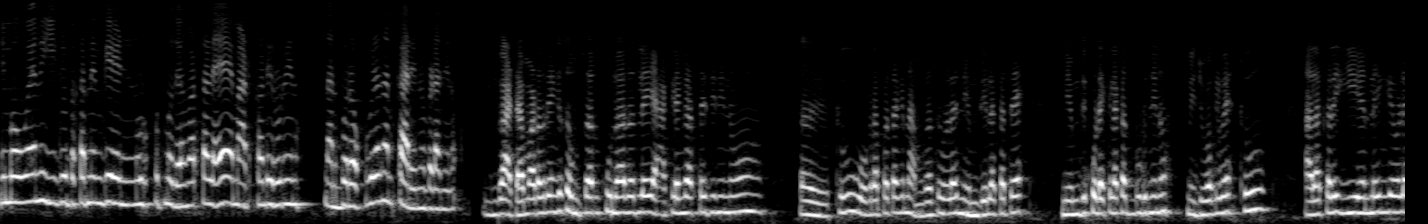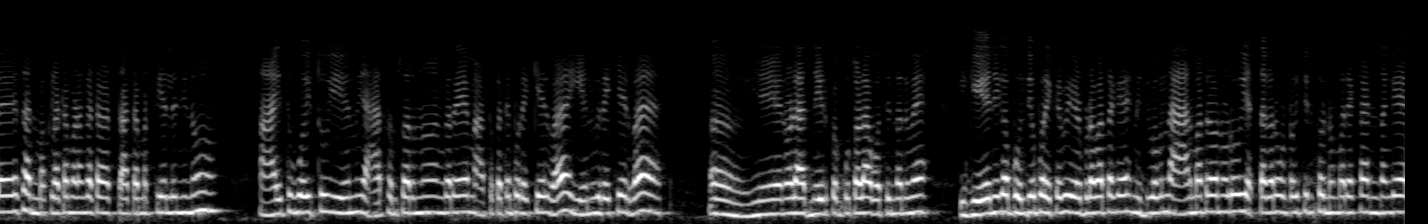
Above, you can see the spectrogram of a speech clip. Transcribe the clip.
ನಿಮ್ಮ ಹೂವೇನು ಈಗ ಬೇಕಾದ್ರೆ ನಿಮಗೆ ನುಡ್ಬಿಟ್ಟು ಮದುವೆ ಮಾಡ್ತಾಳೆ, ಮಾಡ್ಕೊಂಡಿರು ನೀನು. ನಾನು ಬರೋಕ್ಕೂ ನಾನು ಕಾರಿನೂ ಬಿಡ ನೀನು. ಹಿಂಗೆ ಆಟ ಮಾಡಿದ್ರೆ ಹಿಂಗೆ ಸಂಸಾರ ಕೂಲ್ ಆದ್ರೆ ಯಾಕೆ ಹೆಂಗೆ ಇದ್ದೀನಿ ನೀನು? ಥೂ ಹೋಗ್ರಪ್ಪತ್ತಾಗ ನಮ್ಗಂತೂ ಒಳ್ಳೆ ನೆಮ್ಮದಿ ಕತೆ. ನೆಮ್ಮದಿ ಕೊಡಕ್ಕಿಲ್ಲಕತ್ ಬಿಡು ನೀನು ನಿಜವಾಗ್ಲೂ ಥೂ. ಅಲಕರೆ ಏನ್ಲ ಹಿಂಗೆ ಒಳ್ಳೆ ಸಣ್ಣ ಮಕ್ಳು ಆಟ ಮಾಡಂಗೆ ಆಟ ಆಟ ಮಾಡ್ತೀಯಲ್ಲ ನೀನು? ಆಯಿತು, ಹೋಯ್ತು, ಏನು, ಯಾರು ಸಂಸಾರನೂ ಹಂಗಾರೆ, ಮಾತುಕತೆ ಬರೋಕೆ ಇಲ್ವಾ? ಏನು ಇರೋಕೆ ಅಲ್ವಾ ಏನೊಳ್ಳೆ ಅದನ್ನ ಹಿಡ್ಕೊಂಡು ಕೂತಾಳ ಅವತ್ತಿಂದನೂ ಈಗ ಏನೀಗ ಬಂದೇವು ಬರೋಕೆ ಹೇಳ್ಬಿಡವತ್ತಾಗೆ? ನಿಜವಾಗ ನಾನು ಮಾತ್ರ ನೋಡು, ಎತ್ತಾಗಾರ ಹೊಂಟೋಯ್ತೀನಿ ಕಣ್ಣು ಮರೆ ಕಾಣ್ದಂಗೆ.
